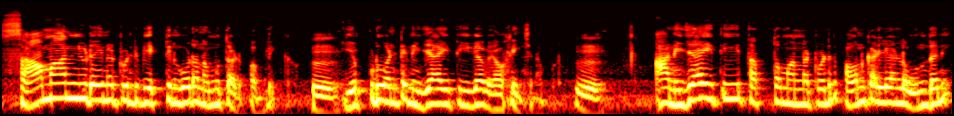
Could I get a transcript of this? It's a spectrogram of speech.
సామాన్యుడైనటువంటి వ్యక్తిని కూడా నమ్ముతాడు పబ్లిక్. ఎప్పుడు అంటే నిజాయితీగా వ్యవహరించినప్పుడు. ఆ నిజాయితీ తత్వం అన్నటువంటిది పవన్ కళ్యాణ్లో ఉందని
